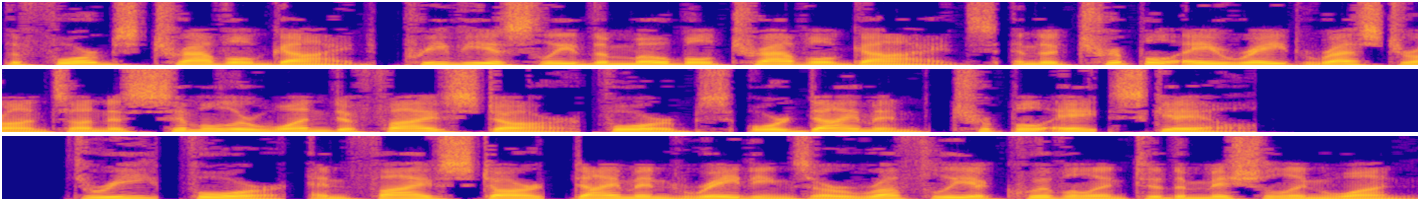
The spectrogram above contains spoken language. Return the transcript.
the Forbes Travel Guide previously the Mobile Travel Guides and the AAA rate restaurants on a similar 1 to 5 star Forbes or Diamond AAA scale. 3, 4, and 5-star, Diamond ratings are roughly equivalent to the Michelin 1,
